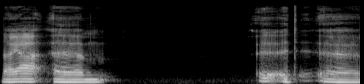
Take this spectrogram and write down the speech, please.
Nou ja, ehm, eh, het, eh,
